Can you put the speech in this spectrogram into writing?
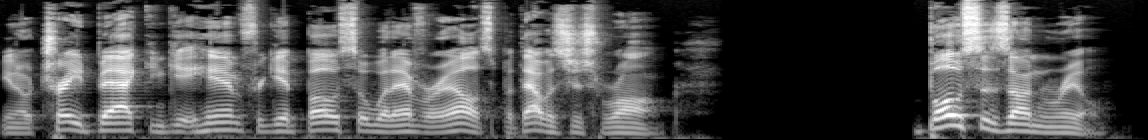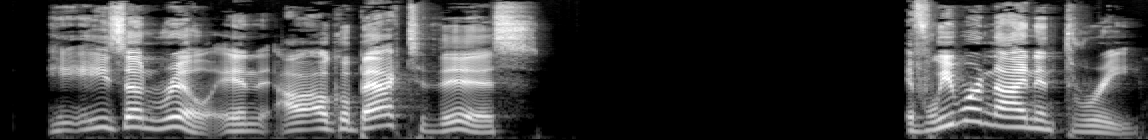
you know, trade back and get him, forget Bosa, whatever else, but that was just wrong. Bosa's unreal. He, he's unreal, and I'll, I'll go back to this. If we were nine and three,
